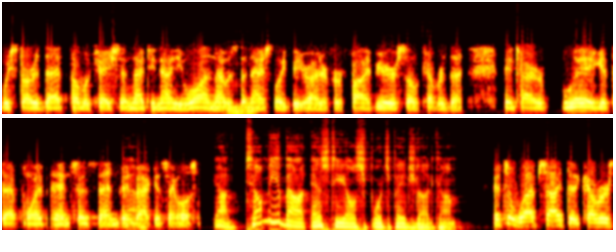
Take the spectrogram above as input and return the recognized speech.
We started that publication in 1991. I was the National League beat writer for five years, so covered the, the entire league at that point, and since then been yeah. back in St. Louis. Yeah, tell me about STLSportspage.com. It's a website that covers,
